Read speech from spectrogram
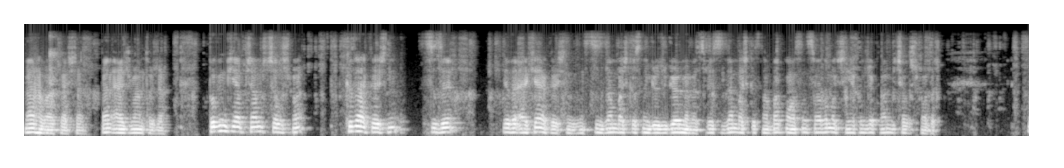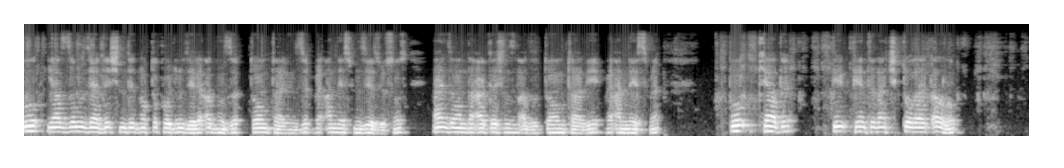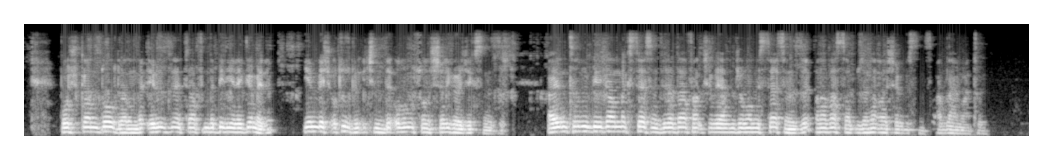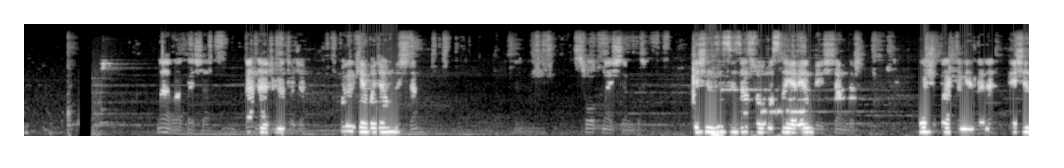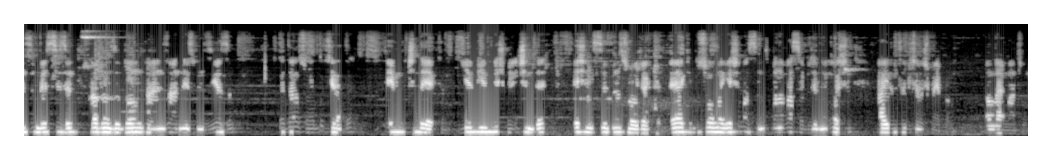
Merhaba arkadaşlar, ben Ercüment Hoca. Bugünkü yapacağımız çalışma kız arkadaşının size ya da erkek arkadaşınızın sizden başkasının gözü görmemesi ve sizden başkasına bakmamasını sağlamak için yapılacak olan bir çalışmadır. Bu yazdığımız yerde şimdi nokta koyduğunuz yere adınızı, doğum tarihinizi ve anne isminizi yazıyorsunuz. Aynı zamanda arkadaşınızın adı, doğum tarihi ve anne ismi. Bu kağıdı bir printer'dan çıktı olarak alalım boşluklarını dolduralım ve evinizin etrafında bir yere gömelim. 25-30 gün içinde olumlu sonuçları göreceksinizdir. Ayrıntılı bir bilgi almak isterseniz ya da daha farklı şekilde yardımcı olmamı isterseniz de bana WhatsApp üzerinden ulaşabilirsiniz. Allah'a emanet olun. Merhaba arkadaşlar. Ben Ercüment Hoca. Bugünkü yapacağımız işlem soğutma işlemidir. Eşinizin sizden soğumasına yarayan bir işlemdir. Boşluk bıraktığım yerlere eşinizin ve sizin adınızı, doğum tarihinizi, anne isminizi yazın. Ve daha sonra bu kağıdı evin içinde yakın. 20-25 gün içinde eşiniz sizden soğuyacaktır. Eğer ki bu soğuma yaşamazsanız bana WhatsApp üzerinden ulaşın. Ayrıntılı bir çalışma yapalım. Allah'a emanet olun.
